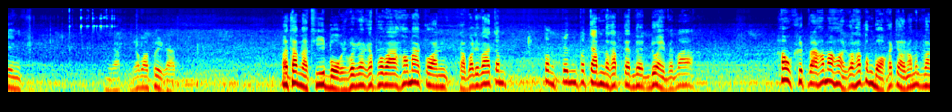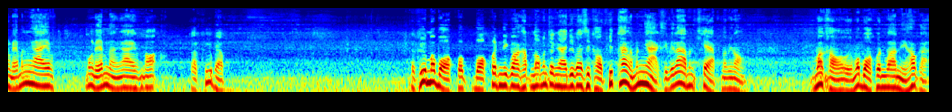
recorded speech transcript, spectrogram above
เองนี่ครับเดี๋ยวเบาตุ้ยครับ มาทำหน้าที่โบกเพื่อนกันครับเพราะว่าเขามาก่อนกับบริวารจำต้องเป็นประจำนะครับ แต่ด้วยเป็นว่าเขาคิดว่าเขามาหอดก็เขาต้องบอกเขาเจ้าเนาะมันวางไหนมันง่ายบางไหนมันหนาง่ายเนาะก็คือแบบ ก็คือมาบอกบอกเพิ่นดีกว่าครับเนาะมันจะง่ายดีกว่าสิเขาพิษทางน่ะมันยากสิเวลามันแคบเนาะพี่น้องมาเขาเออมาบอกเพิ่นว่านี่เฮากะ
